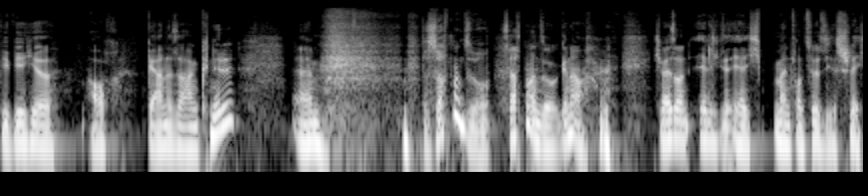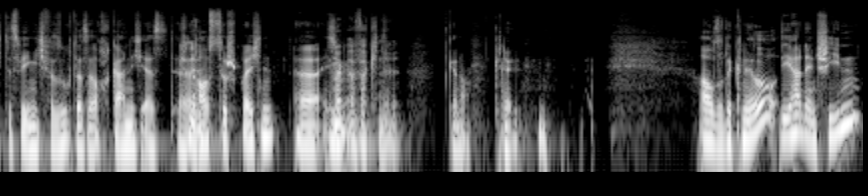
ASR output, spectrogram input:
wie wir hier auch gerne sagen, Knill. Ähm, das sagt man so. Sagt man so, genau. Ich weiß auch ehrlich gesagt, ja, ich, mein Französisch ist schlecht, deswegen ich versuche das auch gar nicht erst äh, auszusprechen. Äh, Sag einfach Knill. Genau, Knill. Also der Knill, die hat entschieden,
